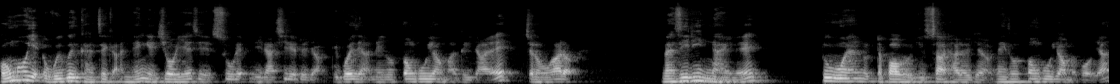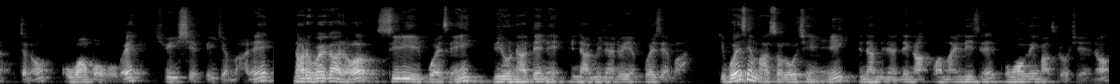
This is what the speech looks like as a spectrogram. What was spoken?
ဘုံမောက်ရဲ့အဝေးကွင်းခံစစ်ကအနည်းငယ်လျော့ရဲစေဆိုတဲ့အနေသားရှိတဲ့အတွက်ကြောင့်ဒီပွဲစဉ်အနည်းဆုံး3-9ရောက်မှသိကြတယ်ကျွန်တော်ကတော့မန်စီးတီးနိုင်တယ် 2-1လို့တပေါက်လို့ယူဆထားတဲ့ကြတော့အနည်းဆုံး3ခုရောက်မှာပေါ့ဗျာကျွန်တော်ကိုပေါင်းပေါ်ကိုပဲရွေးရှင်းပေးကြပါတယ်နောက်တစ်ပွဲကတော့စီးရီးပွဲစဉ်ဗီရိုနာတင်နဲ့အင်တာမီလန်တို့ရဲ့ပွဲစဉ်ပါဒီပွဲစဉ်မှာဆိုလို့ရှိရင်အင်တာမီလန်တင်က1.40ဂိုးပေါင်းသိမ်းပါဆိုလို့ရှိရင်တော့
